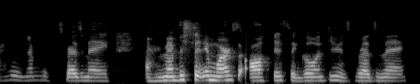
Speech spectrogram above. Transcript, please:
I remember this resume. I remember sitting in Mark's office and going through his resume.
